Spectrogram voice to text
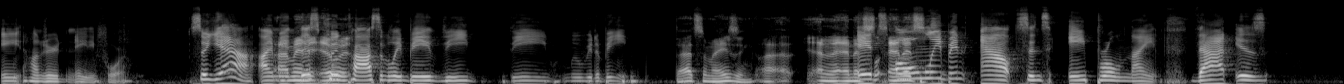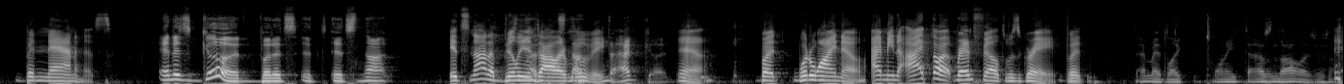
eight hundred and eighty four. So yeah, I mean, mean, this could would- possibly be the the movie to beat. That's amazing. Uh, and and it's, It's and it's only been out since April 9th. That is bananas. and it's good, but it's it, it's not It's not a billion not- dollar it's not movie. that good. Yeah. But what do I know? I mean, I thought Renfield was great, but That made like twenty thousand dollars or something.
